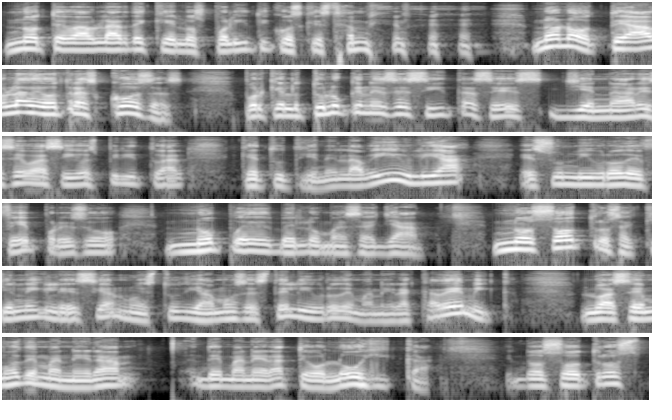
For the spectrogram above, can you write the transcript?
no te va a hablar de que los políticos que están bien. no, no, te habla de otras cosas, porque tú lo que necesitas es llenar ese vacío espiritual que tú tienes. La Biblia es un libro de fe, por eso no puedes verlo más allá. Nosotros aquí en la iglesia no estudiamos este libro de manera académica, lo hacemos de manera de manera teológica. Nosotros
